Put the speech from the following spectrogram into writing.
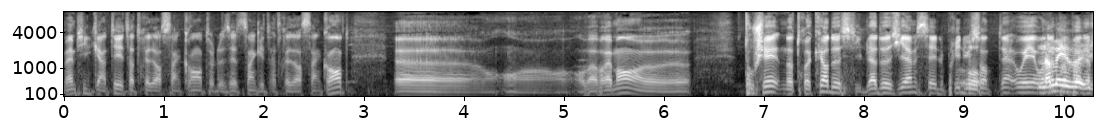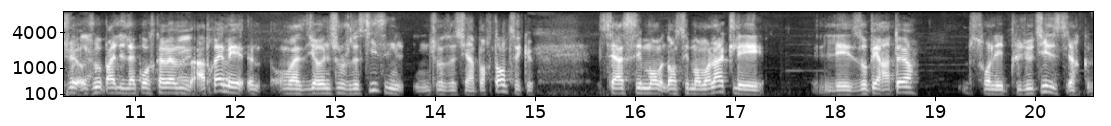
Même si le quintet est à 13h50, le Z5 est à 13h50, euh, on, on va vraiment euh, toucher notre cœur de cible. La deuxième, c'est le prix du centenaire. Oui, on Non, mais je, je veux parler de la course quand même Ouais. après, mais on va se dire une chose aussi, c'est une, une chose aussi importante, c'est que c'est dans ces moments-là que les, les opérateurs sont les plus utiles. C'est-à-dire que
